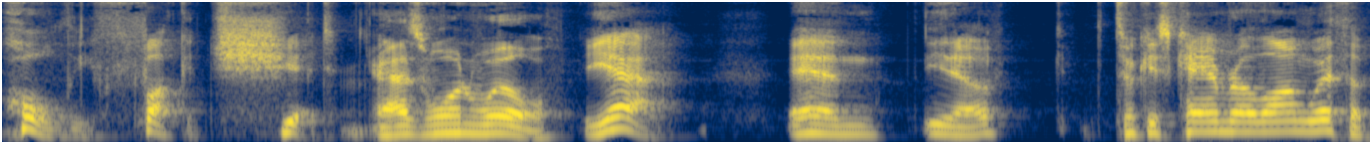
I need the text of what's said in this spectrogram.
holy fucking shit. As one will. Yeah. And, you know, took his camera along with him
